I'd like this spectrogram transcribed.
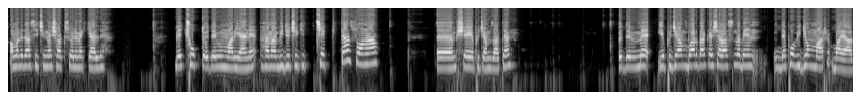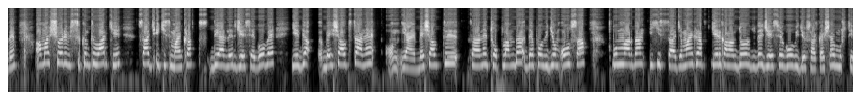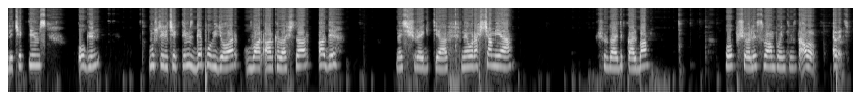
Ama nedense içimden şarkı söylemek geldi. Ve çok da ödevim var yani. Hemen video çeki çektikten sonra eee, şey yapacağım zaten. Ödevimi yapacağım. Bu arada arkadaşlar aslında benim depo videom var bayağı bir. Ama şöyle bir sıkıntı var ki sadece ikisi Minecraft, diğerleri CS:GO ve 7 5-6 tane on- yani 5-6 tane toplamda depo videom olsa bunlardan ikisi sadece Minecraft, geri kalan dördü de CS:GO videosu arkadaşlar. Musti ile çektiğimiz o gün Musti ile çektiğimiz depo videolar var arkadaşlar. Hadi. Neyse şuraya git ya. Ne uğraşacağım ya. Şuradaydık galiba. Hop şöyle spawn point'imizi de alalım. Evet.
